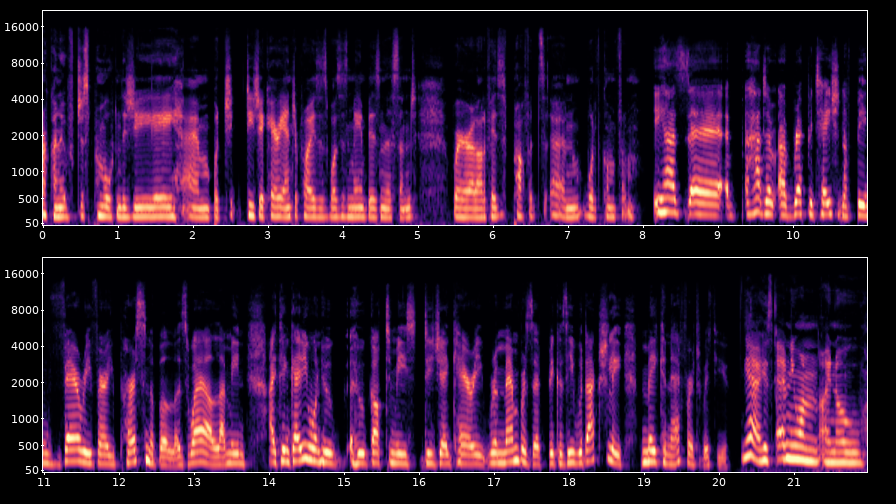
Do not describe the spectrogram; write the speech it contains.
are kind of just promoting the GAA. Um, but G- DJ Carey Enterprises was his main business and where a lot of his profits um, would have come from. He has uh, had a, a, reputation of being very, very personable as well. I mean, I think anyone who, who got to meet DJ Carey remembers it because he would actually make an effort with you. Yeah, he's anyone I know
